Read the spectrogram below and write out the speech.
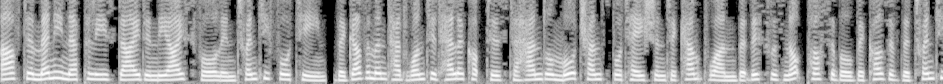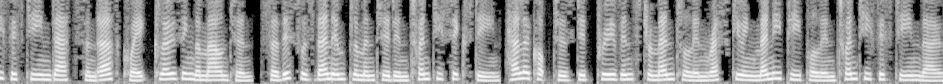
After many Nepalese died in the icefall in 2014, the government had wanted helicopters to handle more transportation to Camp 1 but this was not possible because of the 2015 deaths and earthquake closing the mountain, so this was then implemented in 2016 helicopters did prove instrumental in rescuing many people in 2015 though.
